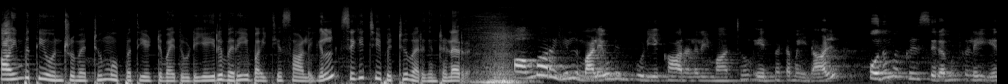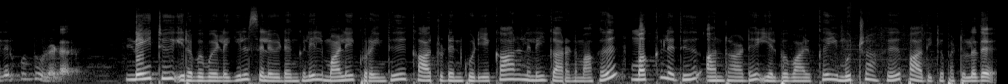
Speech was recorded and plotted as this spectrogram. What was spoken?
ஐம்பத்தி ஒன்று மற்றும் முப்பத்தி எட்டு வயதுடைய இருவரை வைத்தியசாலையில் சிகிச்சை பெற்று வருகின்றனர். அம்பாறையில் மழையுடன் கூடிய காலநிலை மாற்றம் ஏற்பட்டமையினால் பொதுமக்கள் சிரமங்களை எதிர்கொண்டுள்ளனர். நேற்று இரவு வேளையில் சில இடங்களில் மழை குறைந்து காற்றுடன் கூடிய காலநிலை காரணமாக மக்களது அன்றாட இயல்பு வாழ்க்கை முற்றாக பாதிக்கப்பட்டுள்ளது.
